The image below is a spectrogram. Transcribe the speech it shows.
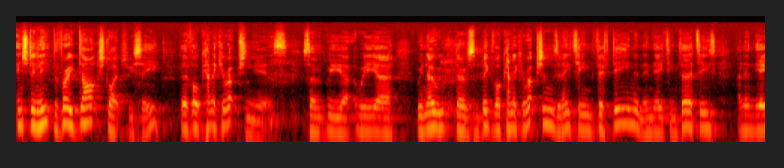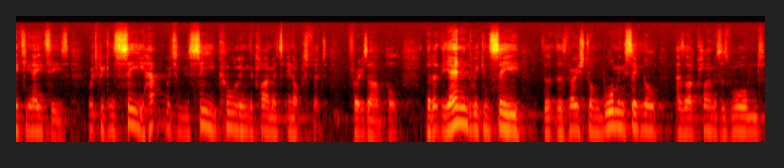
Interestingly, the very dark stripes we see, they're volcanic eruption years. So we, uh, we, uh, we know there were some big volcanic eruptions in 1815 and in the 1830s and in the 1880s, which we can see, which we can see cooling the climate in Oxford, for example. But at the end, we can see that there's a very strong warming signal as our climate has warmed.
